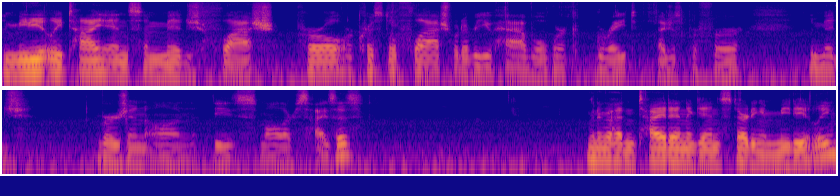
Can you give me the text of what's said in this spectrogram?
immediately tie in some Midge Flash Pearl or Krystal Flash, whatever you have will work great. I just prefer the Midge version on these smaller sizes. I'm going to go ahead and tie it in again starting immediately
